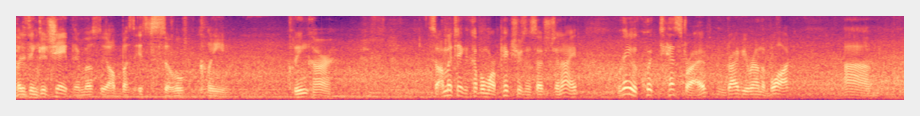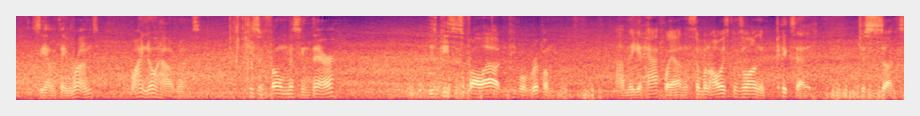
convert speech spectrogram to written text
but it's in good shape. They're mostly all busted. It's so clean. Clean car. So I'm gonna take a couple more pictures and such tonight. We're gonna do a quick test drive and drive you around the block. Um, see how the thing runs. I know how it runs. Piece of foam missing there. These pieces fall out and people rip them. Um, they get halfway out and someone always comes along and picks at it. Just sucks.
